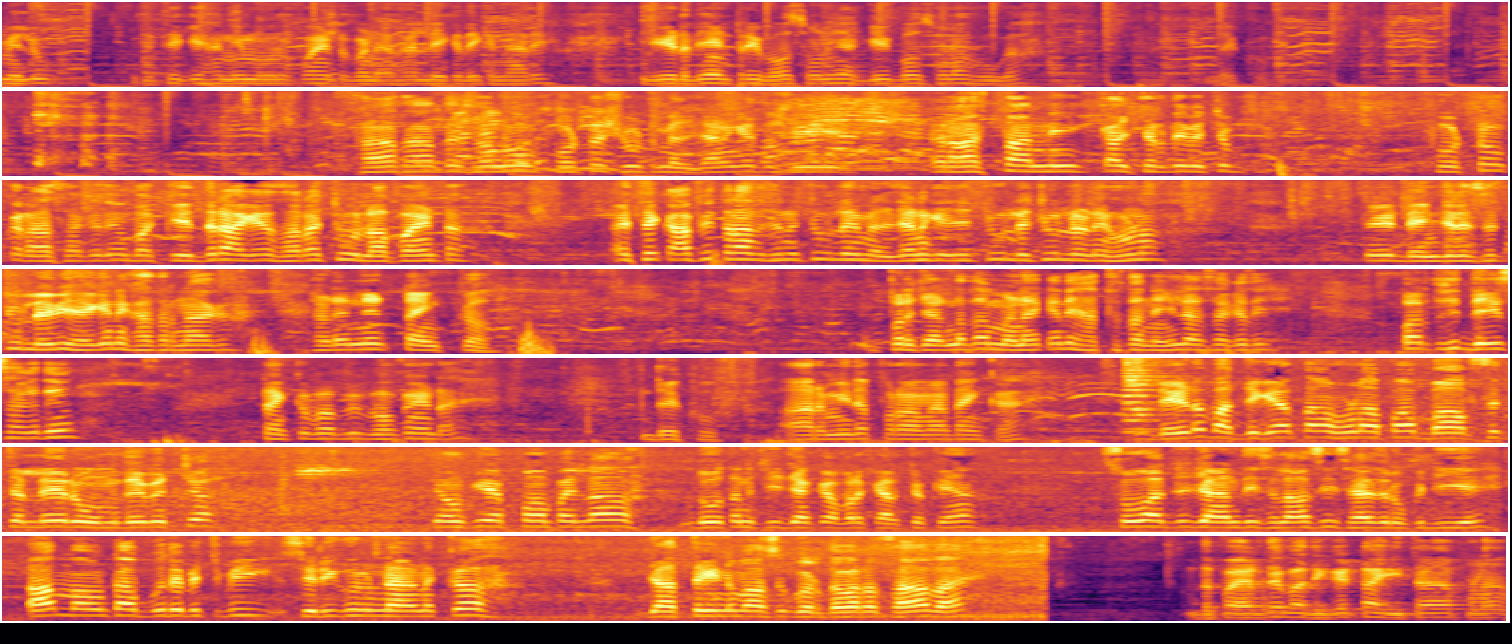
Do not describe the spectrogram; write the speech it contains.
ਮਿਲੂ, ਜਿੱਥੇ ਕਿ ਹਨੀਮੂਨ ਪੁਆਇੰਟ ਬਣਿਆ ਹੋਇਆ ਲੇਕ ਦੇ ਕਿਨਾਰੇ। ਗੇਟ ਦੀ ਐਂਟਰੀ ਬਹੁਤ ਸੋਹਣੀ ਅੱਗੇ ਵੀ ਬਹੁਤ ਸੋਹਣਾ ਹੋਊਗਾ। ਥਾਂ ਥਾਂ ਤੇ ਤੁਹਾਨੂੰ ਫੋਟੋ ਸ਼ੂਟ ਮਿਲ ਜਾਣਗੇ। ਤੁਸੀਂ ਰਾਜਸਥਾਨੀ ਕਲਚਰ ਦੇ ਵਿੱਚ ਫੋਟੋ ਕਰਾ ਸਕਦੇ ਹੋ। ਬਾਕੀ ਇੱਧਰ ਆ ਗਿਆ ਸਾਰਾ ਝੂਲਾ ਪੁਆਇੰਟ ਇੱਥੇ ਕਾਫੀ ਤਰ੍ਹਾਂ ਦੇ ਤੁਹਾਨੂੰ ਝੂਲੇ ਮਿਲ ਜਾਣਗੇ। ਜੇ ਝੂਲੇ ਝੂਲਣੇ ਹੋਣ, ਤੇ ਡੇਂਜਰਸ ਝੂਲੇ ਵੀ ਹੈਗੇ ਨੇ, ਖਤਰਨਾਕ। ਖੜੇ ਨੇ ਟੈਂਕ ਉੱਪਰ ਚੜਨ ਦਾ ਮਨਾ, ਕਹਿੰਦੇ ਹੱਥ ਤਾਂ ਨਹੀਂ ਲਾ ਸਕਦੇ। ਪਰ ਤੁਸੀਂ ਦੇਖ ਸਕਦੇ ਹੋ ਟੈਂਕ ਬਾਬੀ ਬਹੁਤ ਘੈਂਟ ਹੈ ਦੇਖੋ ਆਰਮੀ ਦਾ ਪੁਰਾਣਾ ਟੈਂਕ ਹੈ ਡੇਢ ਵੱਜ ਗਿਆ ਤਾਂ ਹੁਣ ਆਪਾਂ ਵਾਪਸ ਚੱਲੇ ਰੂਮ ਦੇ ਵਿੱਚ। ਕਿਉਂਕਿ ਆਪਾਂ ਪਹਿਲਾਂ ਦੋ ਤਿੰਨ ਚੀਜ਼ਾਂ ਕਵਰ ਕਰ ਚੁੱਕੇ ਹਾਂ। ਸੋ ਅੱਜ ਜਾਣ ਦੀ ਸਲਾਹ ਸੀ, ਸ਼ਾਇਦ ਰੁਕ ਜਾਈਏ। ਆ ਮਾਊਂਟ ਆਬੂ ਦੇ ਵਿੱਚ ਵੀ ਸ੍ਰੀ ਗੁਰੂ ਨਾਨਕ ਯਾਤਰੀ ਨਿਵਾਸ ਗੁਰਦੁਆਰਾ ਸਾਹਿਬ ਹੈ ਦੁਪਹਿਰ ਦੇ ਵੱਜ ਗਏ 2:30 ਤਾਂ ਆਪਣਾ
